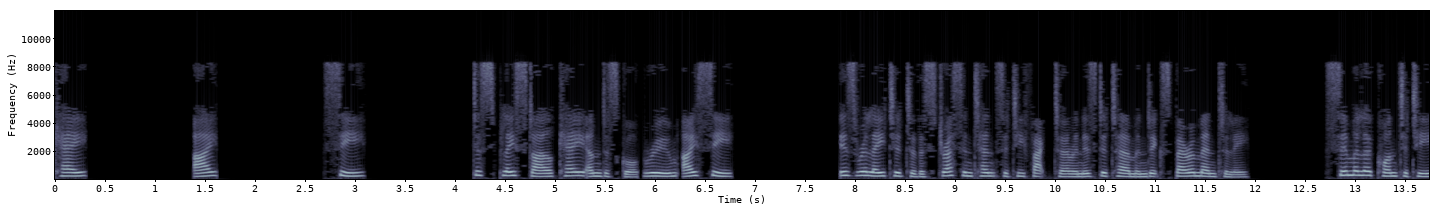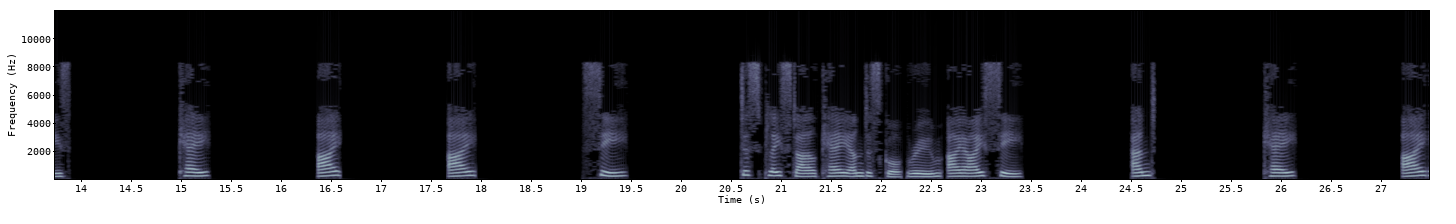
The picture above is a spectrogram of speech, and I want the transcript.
k i c display style k underscore room ic is related to the stress intensity factor and is determined experimentally. Similar quantities k i i c display style k underscore room iic and k i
